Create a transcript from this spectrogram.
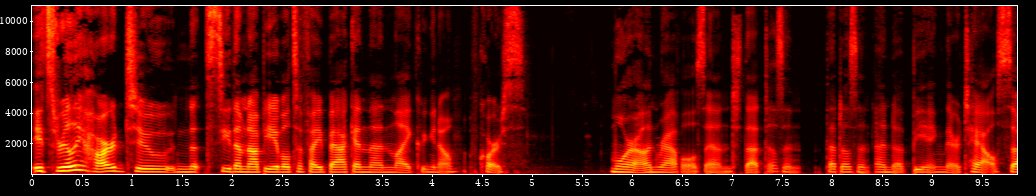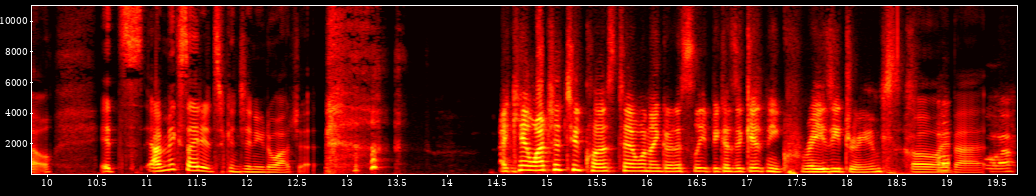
it's really hard to n- see them not be able to fight back and then like, you know, of course, more unravels and that doesn't that doesn't end up being their tale. So it's I'm excited to continue to watch it. I can't watch it too close to when I go to sleep because it gives me crazy dreams. oh, I bet. Oh,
